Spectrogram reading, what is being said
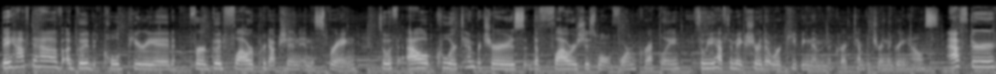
they have to have a good cold period for good flower production in the spring. So without cooler temperatures, the flowers just won't form correctly. So we have to make sure that we're keeping them in the correct temperature in the greenhouse. After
